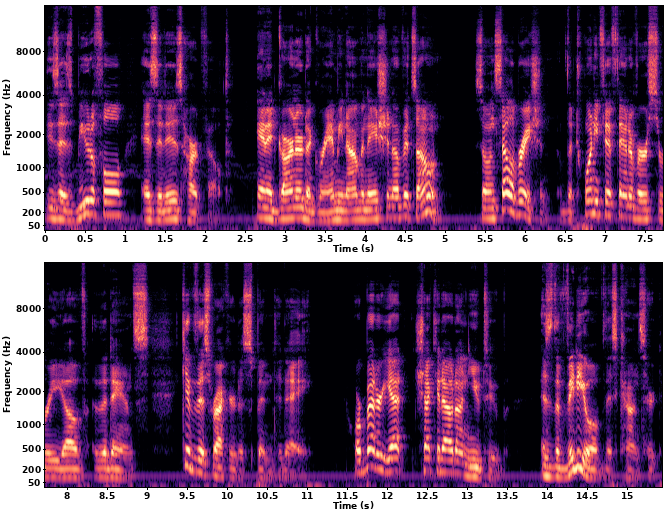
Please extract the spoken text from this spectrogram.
is as beautiful as it is heartfelt. And it garnered a Grammy nomination of its own. So, in celebration of the 25th anniversary of The Dance, give this record a spin today. Or better yet, check it out on YouTube, as the video of this concert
